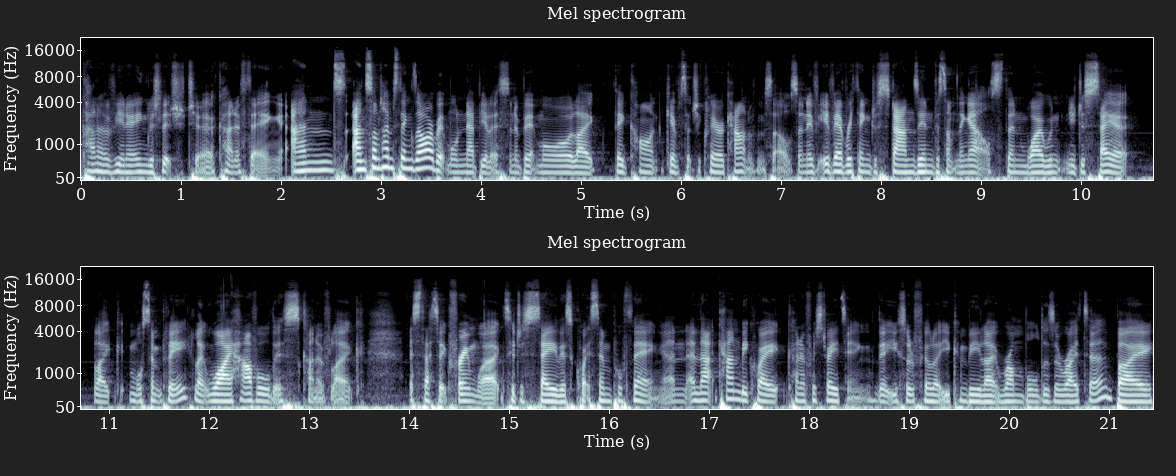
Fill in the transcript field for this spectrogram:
kind of you know english literature kind of thing and and sometimes things are a bit more nebulous and a bit more like they can't give such a clear account of themselves and if, if everything just stands in for something else then why wouldn't you just say it like more simply like why have all this kind of like aesthetic framework to just say this quite simple thing and and that can be quite kind of frustrating that you sort of feel like you can be like rumbled as a writer by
